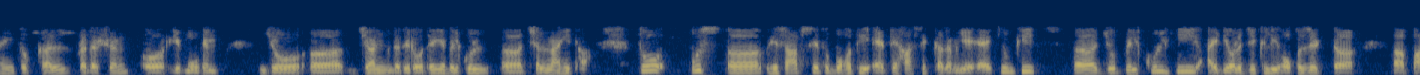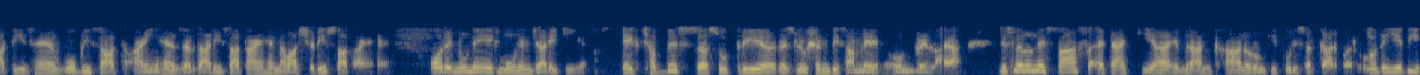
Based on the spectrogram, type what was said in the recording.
नहीं तो कल प्रदर्शन और ये मुहिम जो जन गतिरोध है, ये बिल्कुल चलना ही था। तो उस हिसाब से तो बहुत ही ऐतिहासिक कदम ये है, क्योंकि जो बिल्कुल ही आइडियोलॉजिकली ऑपोजिट पार्टीज़ हैं, वो भी साथ आई हैं, जरदारी साथ आए हैं, नवाज़ शरीफ साथ आए हैं, और इन्होंने एक मुहिम जारी की है। एक 26 सूत्रीय रेजोल्यूशन भी सामने उन्होंने लाया, जिसमें उन्होंने साफ़ अटैक किया इमरान खान और उनकी पूरी सरकार पर। उन्होंने ये भी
